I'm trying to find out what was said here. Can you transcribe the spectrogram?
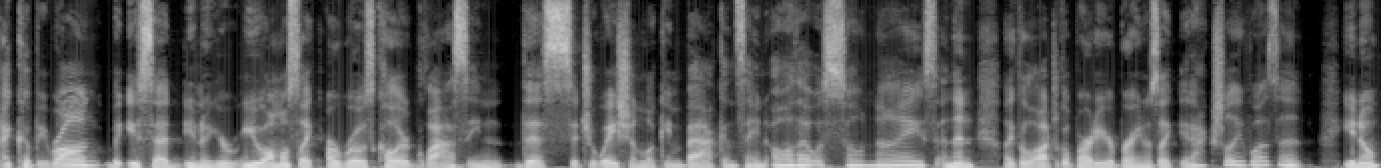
I could be wrong, but you said, you know, you're you almost like are rose colored glassing this situation, looking back and saying, oh, that was so nice. And then like the logical part of your brain is like, it actually wasn't, you know,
